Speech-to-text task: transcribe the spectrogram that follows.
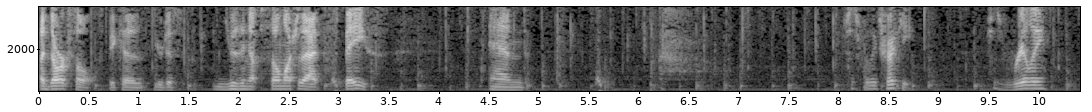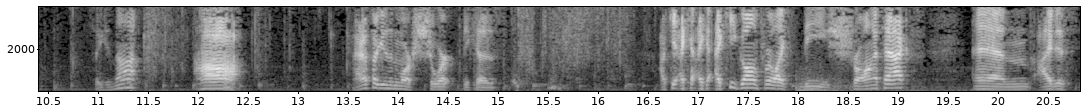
a Dark Souls because you're just using up so much of that space and it's just really tricky. Just really. So he's not. Ah. I gotta start using more short because I keep, I, I keep going for like the strong attacks, and I just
